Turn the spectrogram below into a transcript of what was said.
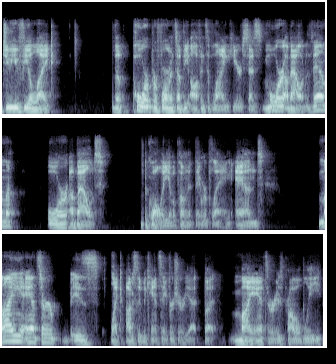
do you feel like the poor performance of the offensive line here says more about them or about the quality of opponent they were playing? And my answer is like obviously we can't say for sure yet, but my answer is probably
